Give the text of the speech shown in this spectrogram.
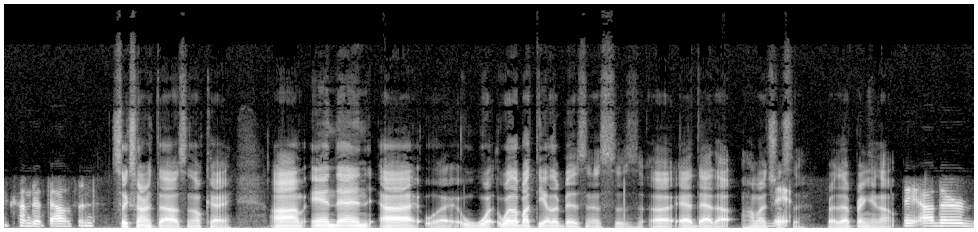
Six hundred thousand. Six hundred thousand. Okay. Um, and then uh, what, what about the other businesses? Uh, add that up. How much the, is that bringing up? The other,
